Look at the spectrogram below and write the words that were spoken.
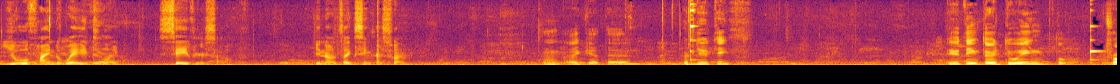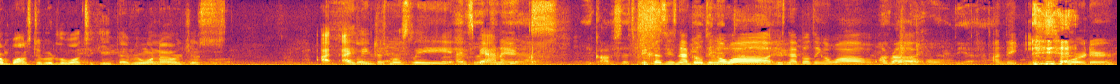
you will find a way to Yeah. like save yourself. You know, it's like sink or swim. Mm, I get that. But do you think? Do you think they're doing? The, Trump wants to build the wall to keep everyone out, or just? I, I Like- think just mostly I feel like, Hispanics yeah, Like obviously that's because he's not building it a wall. way. He's not building a wall on around the, the whole. Yeah. on the east border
